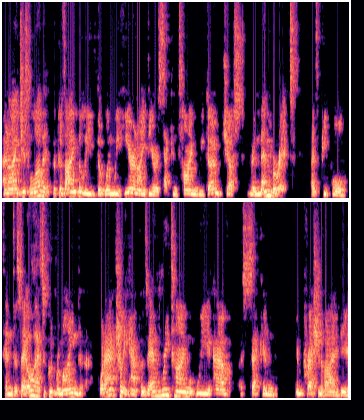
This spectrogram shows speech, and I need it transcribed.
And I just love it because I believe that when we hear an idea a second time, we don't just remember it, as people tend to say, oh, that's a good reminder. What actually happens every time we have a second impression of an idea,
